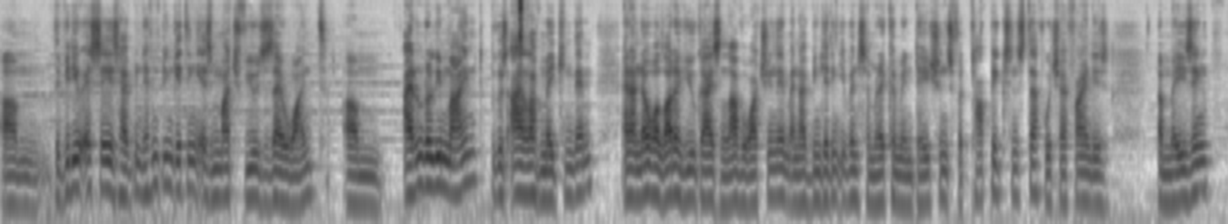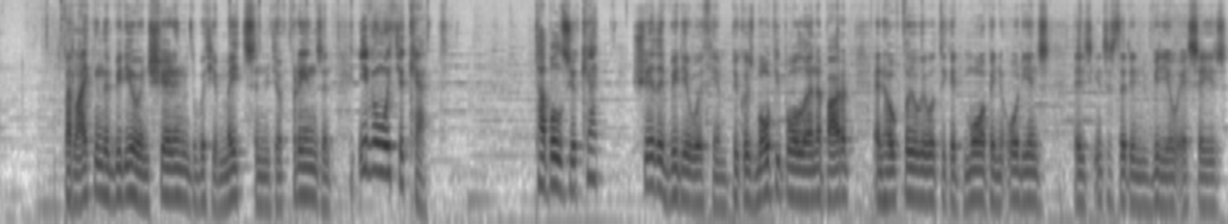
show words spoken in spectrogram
Um, the video essays have been, haven't been getting as much views as I want. Um, I don't really mind because I love making them and I know a lot of you guys love watching them and I've been getting even some recommendations for topics and stuff which I find is amazing. But liking the video and sharing it with your mates and with your friends and even with your cat. Tubbles, your cat, share the video with him because more people will learn about it and hopefully we'll be able to get more of an audience that is interested in video essays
